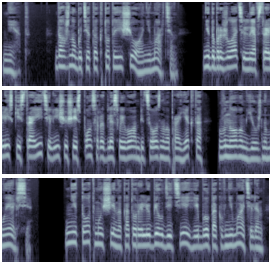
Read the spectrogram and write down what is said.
Нет. Должно быть, это кто-то еще, а не Мартин. Недоброжелательный австралийский строитель, ищущий спонсора для своего амбициозного проекта в Новом Южном Уэльсе. Не тот мужчина, который любил детей и был так внимателен —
